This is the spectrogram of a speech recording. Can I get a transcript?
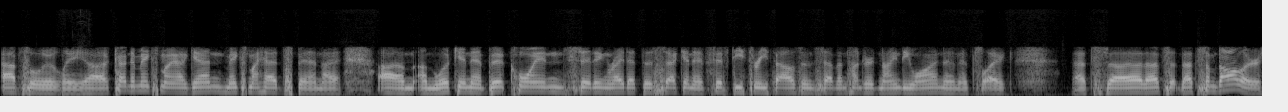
Absolutely, uh, kind of makes my again makes my head spin. I um, I'm looking at Bitcoin sitting right at this second at fifty three thousand seven hundred ninety one, and it's like that's uh, that's that's some dollars.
